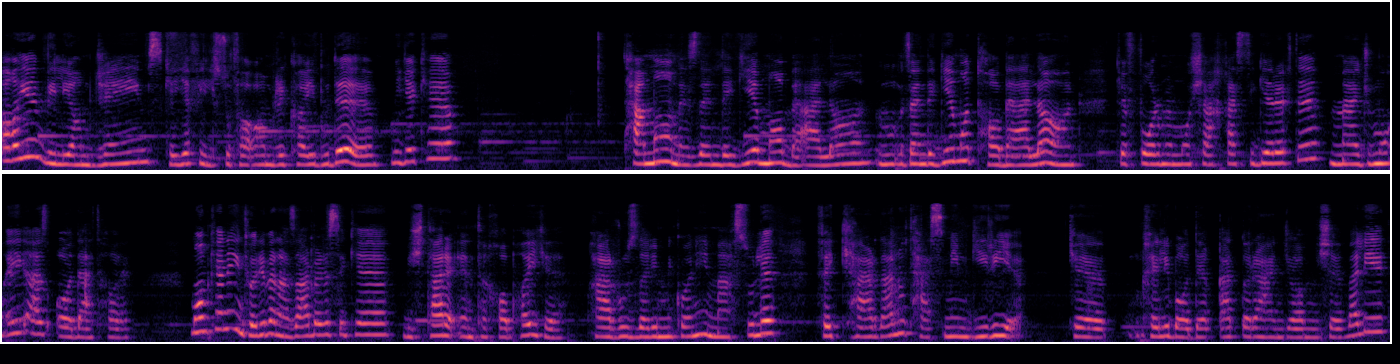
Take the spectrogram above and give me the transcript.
آقای ویلیام جیمز که یه فیلسوف آمریکایی بوده میگه که تمام زندگی ما به الان زندگی ما تا به الان که فرم مشخصی گرفته مجموعه ای از عادت ممکنه اینطوری به نظر برسه که بیشتر انتخاب هایی که هر روز داریم می‌کنیم محصول فکر کردن و تصمیم گیریه که خیلی با دقت داره انجام میشه. ولی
